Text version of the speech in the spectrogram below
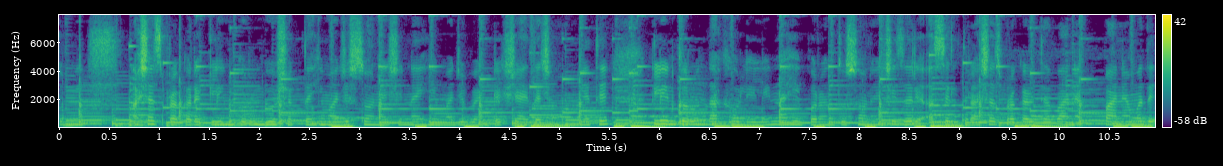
तुम्ही अशाच प्रकारे क्लीन करून घेऊ शकता. ही माझी सोन्याची नाही ही माझी बेंटेक्सची आहे. त्याच्यामुळे मी इथे क्लीन करून दाखवलेली नाही. परंतु सोन्याची जरी असेल तर अशाच प्रकारे त्या पाण्या पाण्यामध्ये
